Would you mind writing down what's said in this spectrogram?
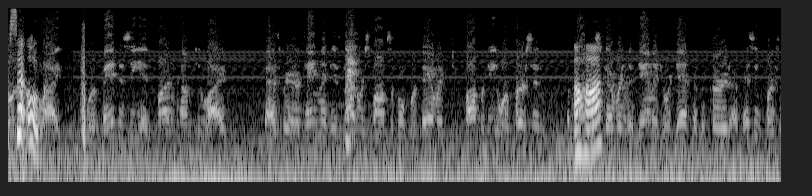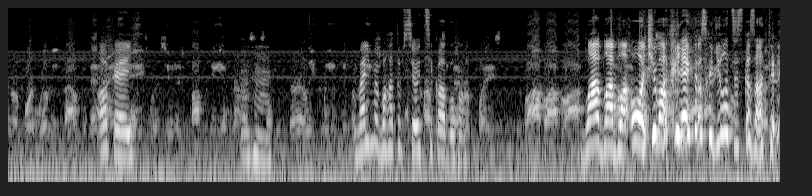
Все ок. Ага. Окей. 90 Вельми багато всього цікавого. Бла бла бла. О, чувак, я якраз хотіла це сказати.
